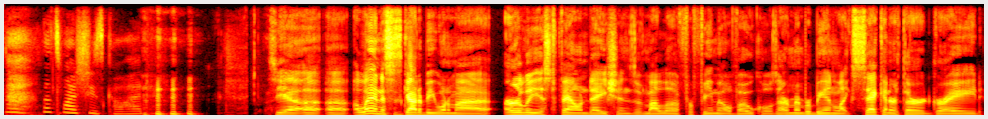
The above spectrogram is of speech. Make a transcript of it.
that's why she's God. so yeah uh, uh, alanis has got to be one of my earliest foundations of my love for female vocals. I remember being like second or third grade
